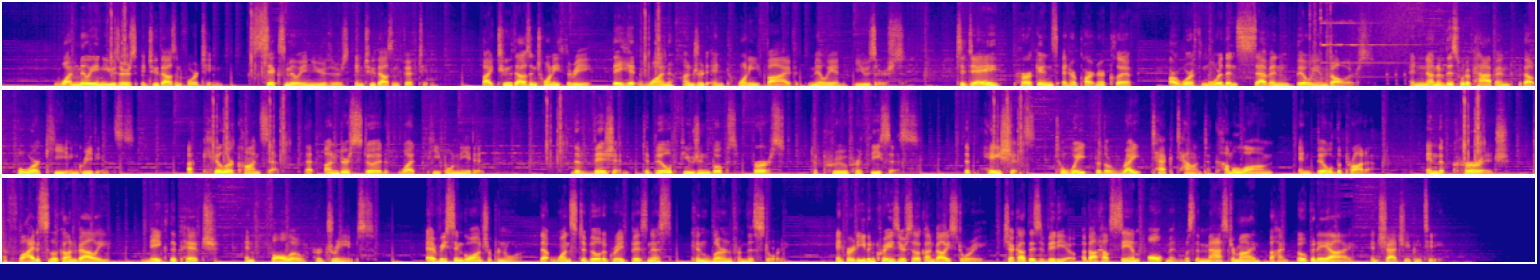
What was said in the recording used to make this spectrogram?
1 million users in 2014, 6 million users in 2015. By 2023, they hit 125 million users. Today, Perkins and her partner Cliff are worth more than $7 billion. And none of this would have happened without four key ingredients a killer concept that understood what people needed. The vision to build Fusion Books first to prove her thesis. The patience to wait for the right tech talent to come along and build the product. And the courage to fly to Silicon Valley, make the pitch, and follow her dreams. Every single entrepreneur that wants to build a great business can learn from this story. And for an even crazier Silicon Valley story, check out this video about how Sam Altman was the mastermind behind OpenAI and ChatGPT.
